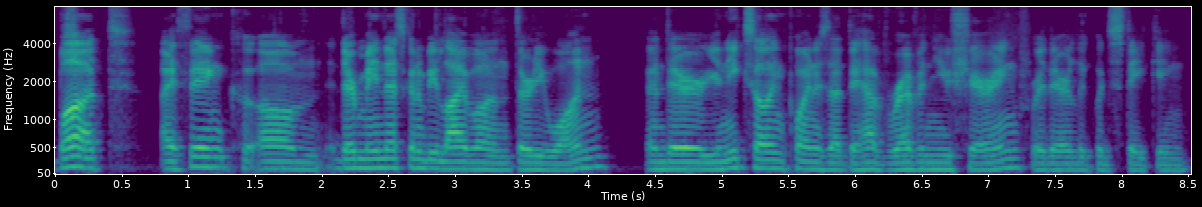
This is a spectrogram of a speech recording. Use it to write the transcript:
But I think um, their mainnet's going to be live on 31, and their unique selling point is that they have revenue sharing for their liquid staking.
